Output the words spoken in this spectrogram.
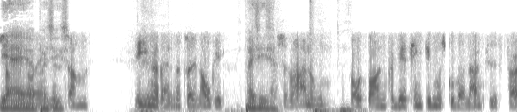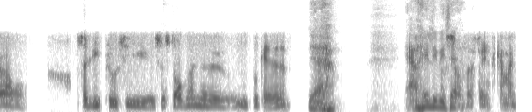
Ja, ja, præcis. Andet, sammen det ene og det andet. Så, okay, præcis. altså du har nogle kortbånd, for jeg tænkte, det må skulle være lang tid, 40 år. Så lige pludselig, så står man øh, ude på gaden. Ja. Ja, heldigvis Så hvad fanden, skal man,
